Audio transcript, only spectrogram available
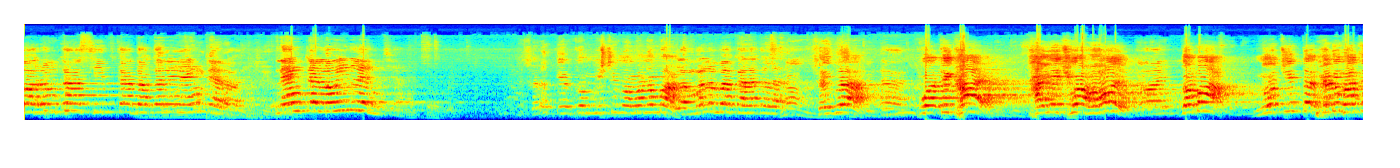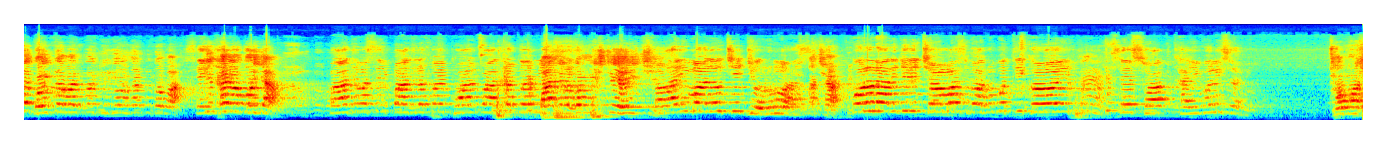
গরম কা শীত কা দোকানে ন্যাংটা রয় ন্যাংটা নই ল্যাংচা। সেটা কীরকম মিষ্টি লম্বা লম্বা? কালা কালা। সেইগুলা হ্যাঁ। পুয়াতি খায় খাইলে ছুয়া হয়। দবা নো চিন্তা ফেরু ভাতে গইতে পারবে দুজন হাতে দবা। কি সেই- খাইলো কই যা পাঁচ মাসে পাঁচ রকমের ফল পাঁচ রকমের পাঁচ। রকম মিষ্টি মাস হচ্ছে জোর মাস আচ্ছা। কোন নারী যদি ছ মাস গর্ভবতী হয় সে সব খাইবনি স্বামী ছ মাস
